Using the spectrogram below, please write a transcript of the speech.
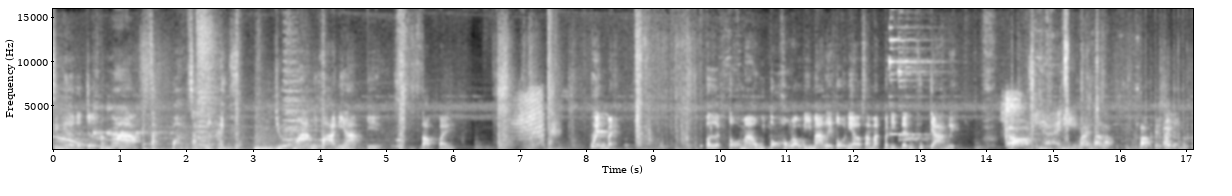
สิ่งที่เราจะเจอข้างหน้า สัตว์ป่าสัตว์ร้ายมีเยอะมากในป่าเนี้ยนี่สับไปเพี้ยงไป เปิดโต๊ะมาอุ้ยโต๊ะของเราดีมากเลยโต๊ะเนี้ยเราสามารถประดิษฐ์ได้ทุก ๆ อย่างเลยเราเอานี่ไงไม้มาหลับหลับไปไปอย่างมันค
